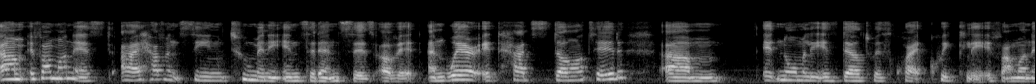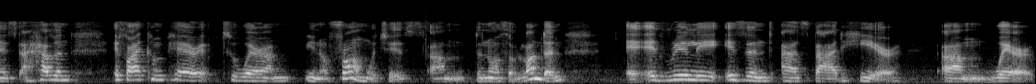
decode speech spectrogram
Um, if I'm honest, I haven't seen too many incidences of it. And where it had started, um, it normally is dealt with quite quickly, if I'm honest. I haven't, if I compare it to where I'm, you know, from, which is um, the north of London, it really isn't as bad here um, where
